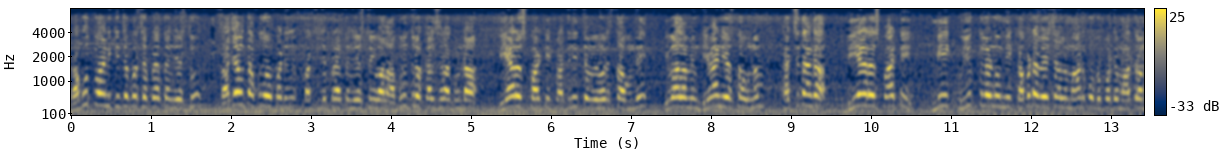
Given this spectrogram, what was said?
ప్రభుత్వాన్ని కించపరిచే ప్రయత్నం చేస్తూ ప్రజలు తప్పుదో పరిచే ప్రయత్నం చేస్తూ ఇవాళ అభివృద్ధిలో కలిసి రాకుండా బీఆర్ఎస్ పార్టీ ప్రాతినిధ్యం వివరిస్తా ఉంది. ఇవాళ మేము డిమాండ్ చేస్తా ఉన్నాం. ఖచ్చితంగా బీఆర్ఎస్ పార్టీ మీ కుయుక్తులను మీ కపట వేషాలను మానుకోకపోతే మాత్రం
